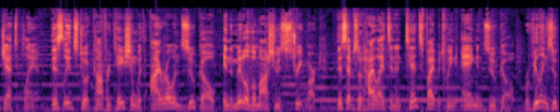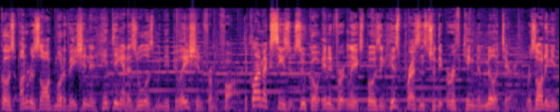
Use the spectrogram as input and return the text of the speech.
Jet's plan. This leads to a confrontation with Iroh and Zuko in the middle of Omashu's street market. This episode highlights an intense fight between Aang and Zuko, revealing Zuko's unresolved motivation and hinting at Azula's manipulation from afar. The climax sees Zuko inadvertently exposing his presence to the Earth Kingdom military, resulting in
